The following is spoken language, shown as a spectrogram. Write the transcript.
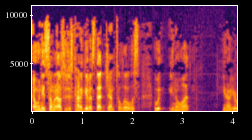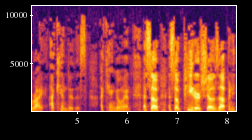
And we need someone else to just kind of give us that gentle little listen. You know what? You know, you're right. I can do this. I can go in. And so, and so Peter shows up and he,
